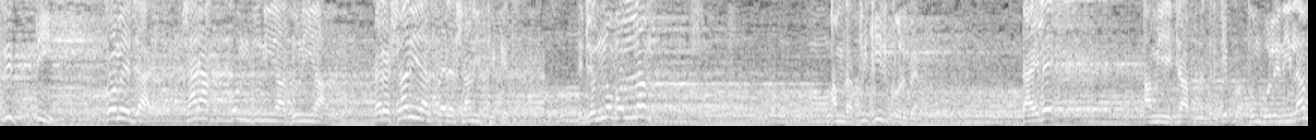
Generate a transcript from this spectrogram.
তৃপ্তি কমে যায়, সারাক্ষণ দুনিয়া দুনিয়া, পেরেশানি আর প্যারেশানি থেকে যায়। এজন্য বললাম, আমরা ফিকির করবেন। তাইলে আমি এটা আপনাদেরকে প্রথম বলে নিলাম।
